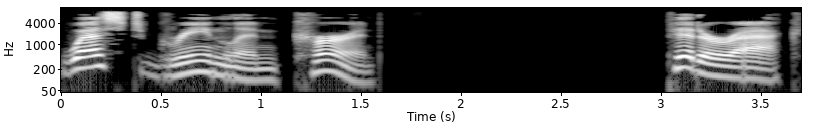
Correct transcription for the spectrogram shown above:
West Greenland current Piteraq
